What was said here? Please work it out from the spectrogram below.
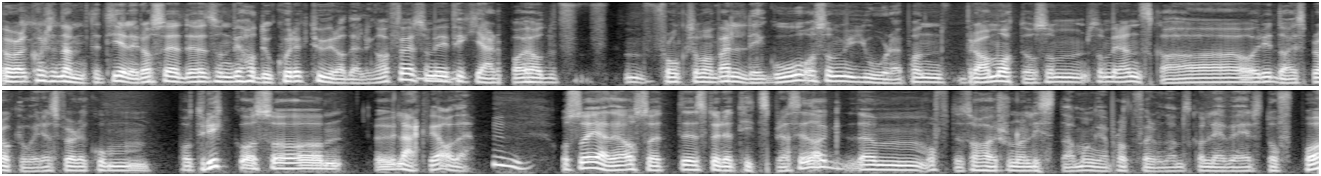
jeg har kanskje nevnt det tidligere også, det sånn, Vi hadde jo korrekturavdelinga før, som vi fikk hjelp av. Vi hadde folk som var veldig gode, og som gjorde det på en bra måte, og som, som renska og rydda i språket vårt før det kom på trykk. Og så lærte vi av det. Mm. Og så er det også et større tidspress i dag. De, ofte så har journalister mange plattformer de skal levere stoff på.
